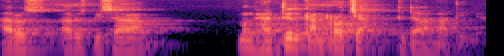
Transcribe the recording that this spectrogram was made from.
harus harus bisa menghadirkan rojak di dalam hatinya.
